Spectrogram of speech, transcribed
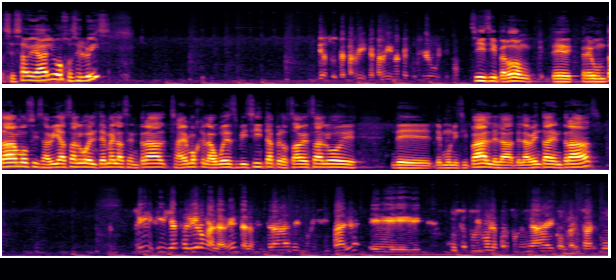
se sabe algo, José Luis? Yo te perdí, te perdí, no te escuché lo último. Sí, sí, perdón. Te preguntábamos si sabías algo del tema de las entradas. Sabemos que la web es visita, pero ¿sabes algo de, de, de municipal, de la, de la venta de entradas? Sí, sí, ya salieron a la venta las entradas del municipal. Eh, justo tuvimos la oportunidad de conversar con,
